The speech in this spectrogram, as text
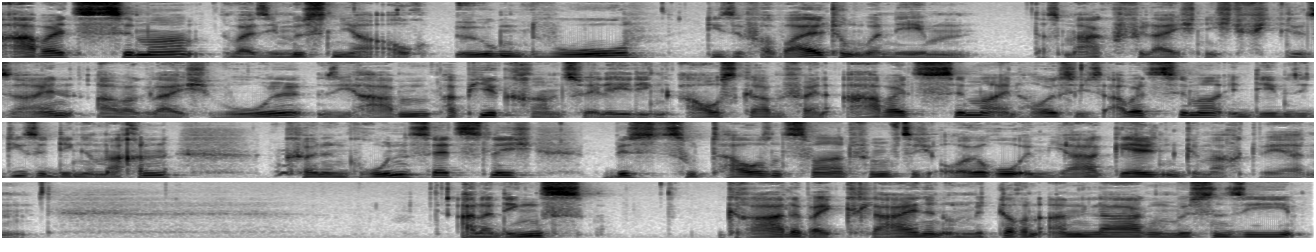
Arbeitszimmer, weil Sie müssen ja auch irgendwo diese Verwaltung übernehmen. Das mag vielleicht nicht viel sein, aber gleichwohl, Sie haben Papierkram zu erledigen. Ausgaben für ein Arbeitszimmer, ein häusliches Arbeitszimmer, in dem Sie diese Dinge machen, können grundsätzlich bis zu 1250 Euro im Jahr geltend gemacht werden. Allerdings, gerade bei kleinen und mittleren Anlagen müssen Sie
